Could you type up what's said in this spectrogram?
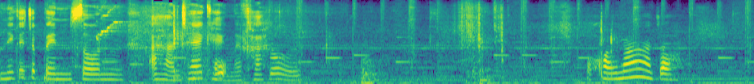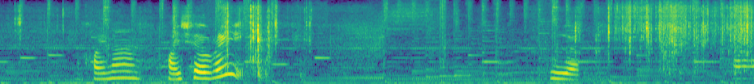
นนี้ก็จะเป็นโซนอาหารแช่แข็งนะคะหอยหน้าจ้ะหอยหน้าหอยเชอรี่เผือกข้าว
